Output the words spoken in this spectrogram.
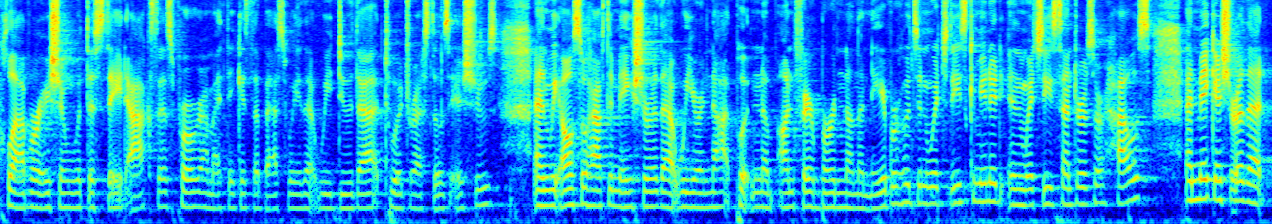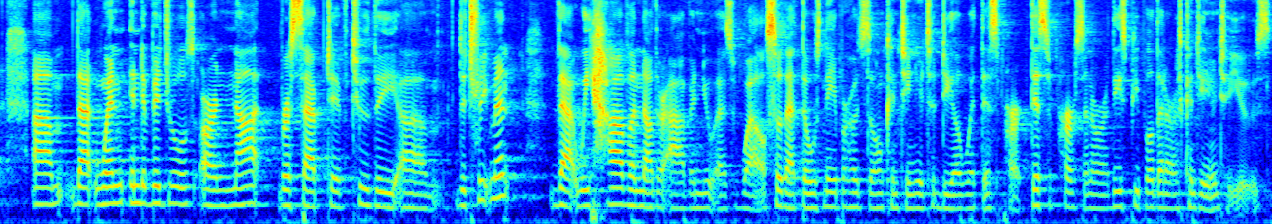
collaboration with the state AHCCCS program, I think is the best way that we do that to address those issues. And we also have to make sure that we are not putting an unfair burden on the neighborhoods in which these community in which these centers are housed, and making sure that um, that when individuals are not receptive to the um, the treatment that we have another avenue as well so that those neighborhoods don't continue to deal with this per- this person or these people that are continuing to use.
